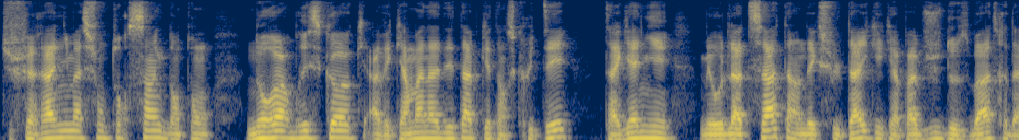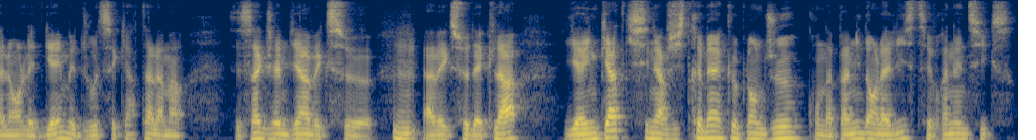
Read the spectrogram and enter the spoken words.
Tu fais réanimation tour 5 dans ton horreur briscoque avec un mana d'étape qui est inscruté, t'as gagné. Mais au-delà de ça, t'as un deck Sultai qui est capable juste de se battre et d'aller en late game et de jouer ses cartes à la main. C'est ça que j'aime bien avec ce, Mm. avec ce deck-là. Il y a une carte qui synergise très bien avec le plan de jeu qu'on n'a pas mis dans la liste, c'est Vrennen 6.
